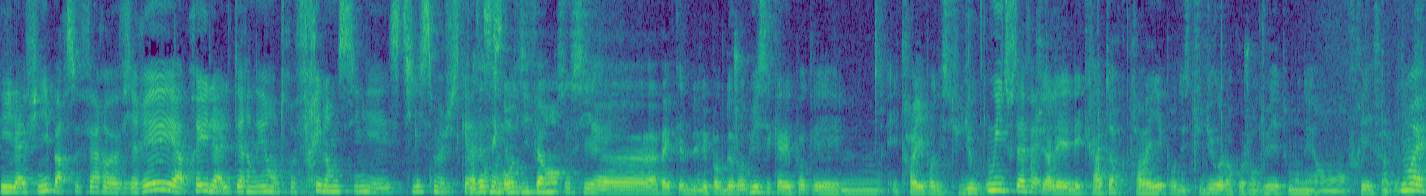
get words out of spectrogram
et il a fini par se faire euh, virer et après il a alterné entre freelancing et stylisme jusqu'à la Ça c'est une grosse différence aussi avec l'époque d'aujourd'hui, c'est qu'à l'époque hum, il travaillait pour des studios. Oui tout à fait. Dire, les, les créateurs travaillaient pour des studios alors qu'aujourd'hui tout le monde est en free. Enfin, ouais,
